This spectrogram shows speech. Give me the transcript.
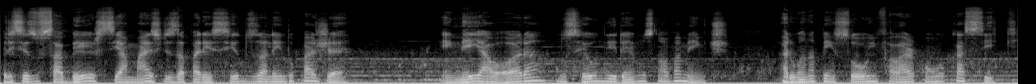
Preciso saber se há mais desaparecidos além do pajé. Em meia hora nos reuniremos novamente. Aruana pensou em falar com o cacique.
